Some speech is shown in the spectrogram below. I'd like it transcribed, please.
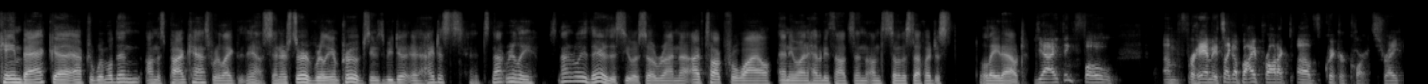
came back uh, after Wimbledon on this podcast, we're like, you know, Sinner serve really improved. Seems to be doing. I just, it's not really, it's not really there this USO run. Uh, I've talked for a while. Anyone have any thoughts on on some of the stuff I just laid out? Yeah, I think Foe um, for him, it's like a byproduct of quicker courts, right?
